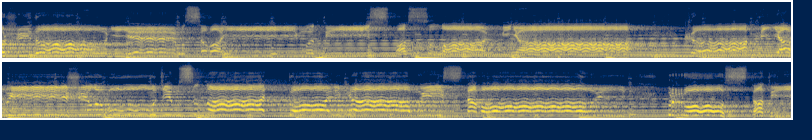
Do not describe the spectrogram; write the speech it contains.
Ожиданием своим ты спасла меня. Ты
